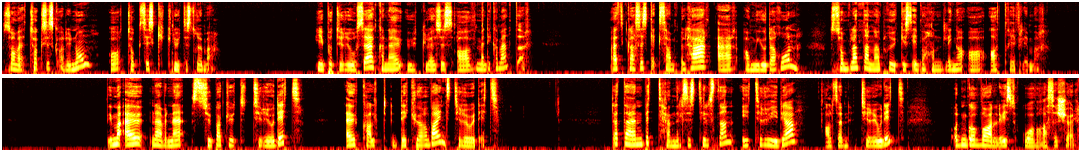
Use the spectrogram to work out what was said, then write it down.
som ved toksisk adenom og toksisk knutestrume. Hypotyreose kan også utløses av medikamenter. Og et klassisk eksempel her er amiodaron, som bl.a. brukes i behandlinga av atrieflimmer. Vi må òg nevne subakutt tyreoditt, òg kalt decurvines tyreoditt. Dette er en betennelsestilstand i tyroidia, altså en tyreoditt, og den går vanligvis over av seg sjøl.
